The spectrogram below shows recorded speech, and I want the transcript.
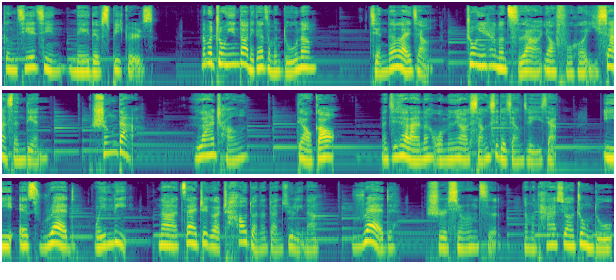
更接近 native speakers。那么重音到底该怎么读呢？简单来讲，重音上的词啊要符合以下三点：声大、拉长、调高。那接下来呢，我们要详细的讲解一下。以 is red 为例，那在这个超短的短句里呢，red 是形容词，那么它需要重读，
